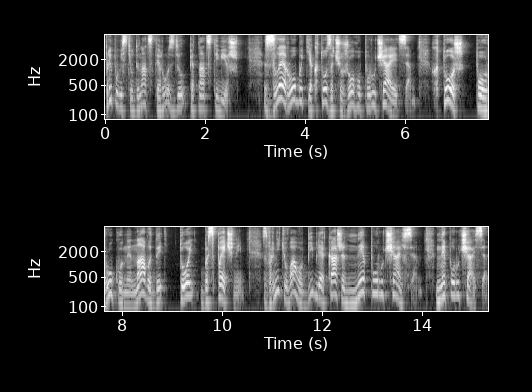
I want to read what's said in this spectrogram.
Приповісті 11 розділ, 15 вірш. Зле робить, як хто за чужого поручається. Хто ж поруку ненавидить, той безпечний. Зверніть увагу, Біблія каже: не поручайся, не поручайся,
